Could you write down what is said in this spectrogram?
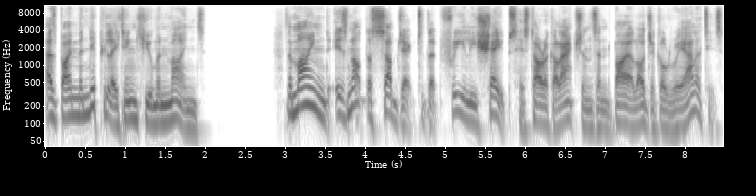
as by manipulating human minds. The mind is not the subject that freely shapes historical actions and biological realities.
